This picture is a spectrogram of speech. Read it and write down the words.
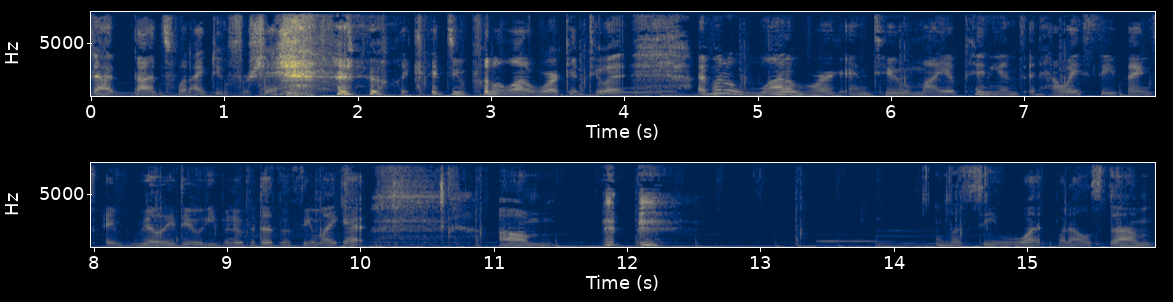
that that's what I do for shit. like I do put a lot of work into it. I put a lot of work into my opinions and how I see things. I really do, even if it doesn't seem like it. Um, let's see what what else. Um,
